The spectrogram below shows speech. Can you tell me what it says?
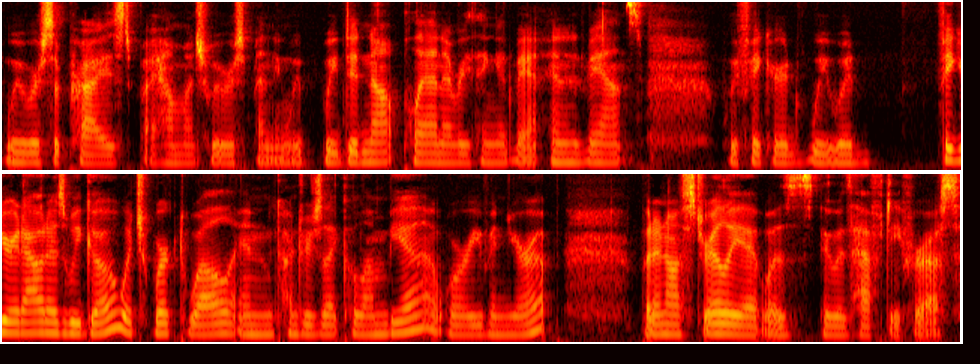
we were surprised by how much we were spending. We, we did not plan everything in advance. We figured we would figure it out as we go which worked well in countries like colombia or even europe but in australia it was it was hefty for us.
